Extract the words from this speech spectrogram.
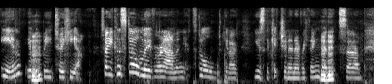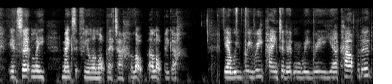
in, it Mhm. would be to here. So you can still move around and you still, you know, use the kitchen and everything. But Mhm. it's um, it certainly makes it feel a lot better, a lot a lot bigger. Yeah, we, we repainted it and we re uh, carpeted.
